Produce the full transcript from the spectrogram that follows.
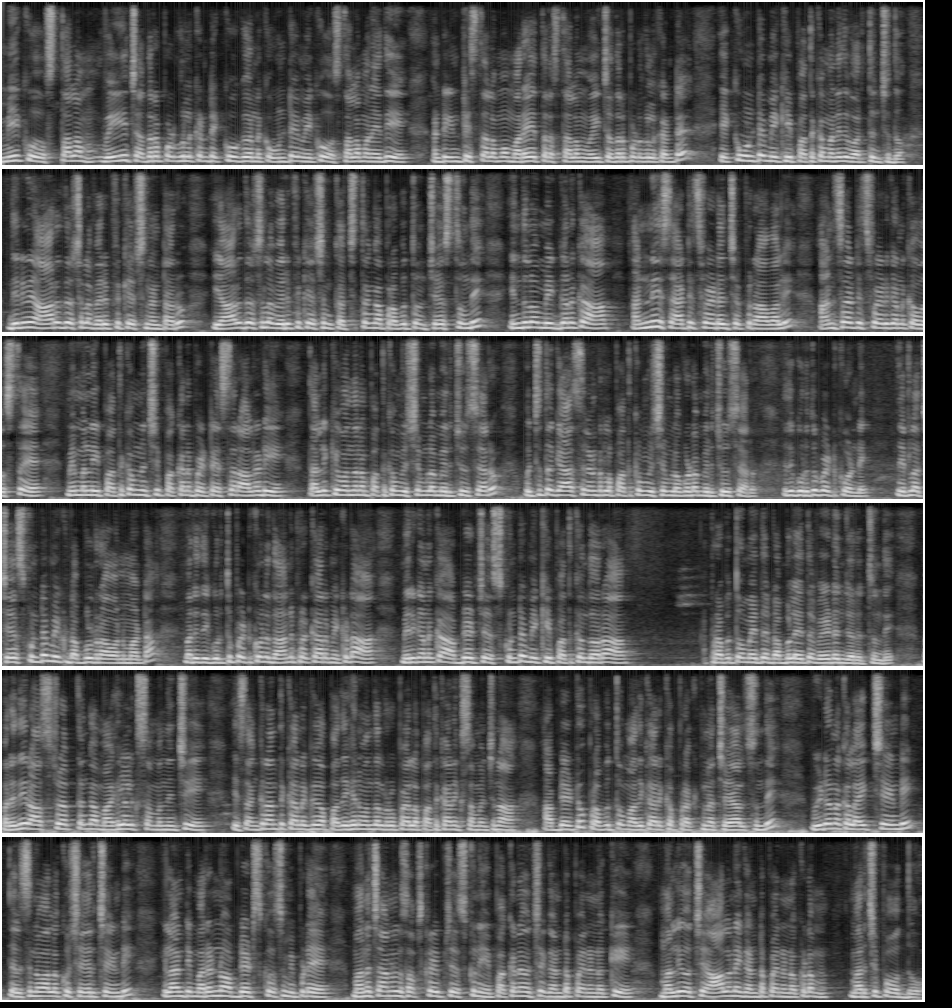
మీకు స్థలం వెయ్యి చదరపడుగుల కంటే ఎక్కువ కనుక ఉంటే మీకు స్థలం అనేది అంటే ఇంటి స్థలమో మరే ఇతర స్థలం వెయ్యి చదరపడుగుల కంటే ఎక్కువ ఉంటే మీకు ఈ పథకం అనేది వర్తించదు. దీనిని ఆరు దశల వెరిఫికేషన్ అంటారు. ఈ ఆరు దశల వెరిఫికేషన్ ఖచ్చితంగా ప్రభుత్వం చేస్తుంది. ఇందులో మీకు గనక అన్నీ సాటిస్ఫైడ్ అని చెప్పి రావాలి. అన్సాటిస్ఫైడ్ కనుక వస్తే మిమ్మల్ని ఈ పథకం నుంచి పక్కన పెట్టేస్తారు. ఆల్రెడీ తల్లికి వందనం పథకం విషయంలో మీరు చూశారు. ఉచిత గ్యాస్ సిలిండర్ల పథకం విషయంలో కూడా మీరు చూశారు. ఇది గుర్తుపెట్టుకోండి. ఇట్లా చేసుకుంటే మీకు డబ్బులు రావన్నమాట. మరి ఇది గుర్తు గుర్తుపెట్టుకొని దాని ప్రకారం ఇక్కడ మీరు కనుక అప్డేట్ చేసుకుంటే మీకు ఈ పథకం ద్వారా ప్రభుత్వం అయితే డబ్బులు అయితే వేయడం జరుగుతుంది. మరి ఇది రాష్ట్ర వ్యాప్తంగా మహిళలకు సంబంధించి ఈ సంక్రాంతి కనుక పదిహేను వందల రూపాయల పథకానికి సంబంధించిన అప్డేటు ప్రభుత్వం అధికారిక ప్రకటన చేయాల్సింది. వీడియోను ఒక లైక్ చేయండి తెలిసిన వాళ్ళకు షేర్ చేయండి. ఇలాంటి మరెన్నో అప్డేట్స్ కోసం ఇప్పుడే మన ఛానల్ సబ్స్క్రైబ్ చేసుకుని పక్కనే వచ్చే గంట పైన నొక్కి మళ్ళీ వచ్చే ఆల్ అనే గంట పైన నొక్కడం మర్చిపోవద్దు.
